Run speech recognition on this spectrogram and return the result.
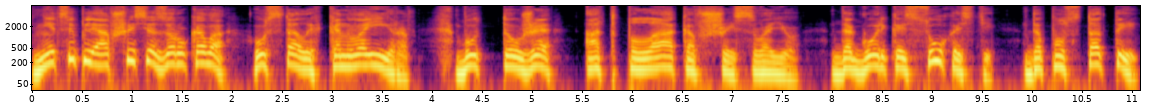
не цеплявшейся за рукава усталых конвоиров, будто уже отплакавшей свое, до горькой сухости, до пустоты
